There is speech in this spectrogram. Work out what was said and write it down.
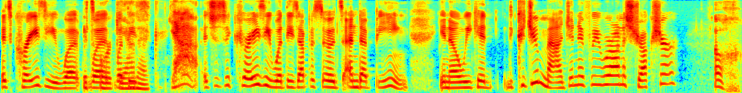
it's crazy what It's what, what organic. these yeah, it's just crazy what these episodes end up being. You know, we could could you imagine if we were on a structure? Ugh.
